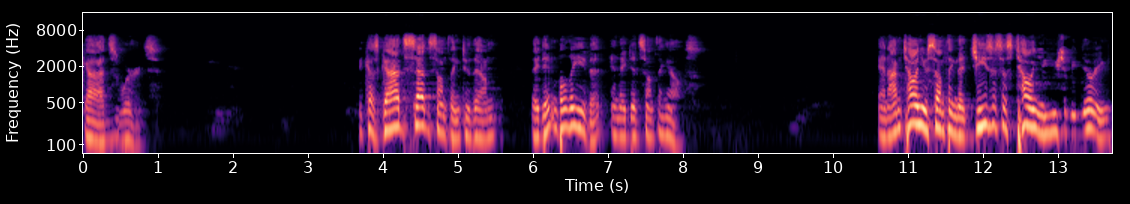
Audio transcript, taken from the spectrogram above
God's words. Because God said something to them, they didn't believe it, and they did something else. And I'm telling you something that Jesus is telling you you should be doing,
